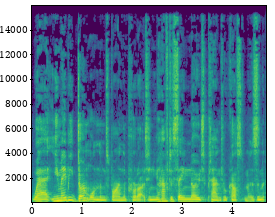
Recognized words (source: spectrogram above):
where you maybe don't want them to buy in the product and you have to say no to potential customers? And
